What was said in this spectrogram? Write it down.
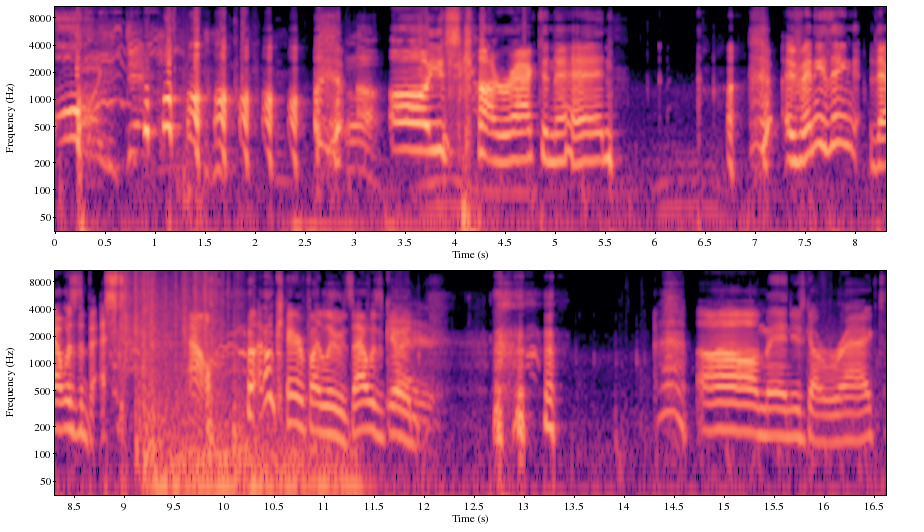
Oh, you dick! Oh, you just got racked in the head. If anything, that was the best. Ow. I don't care if I lose. That was good. Here. Oh man, you just got racked.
